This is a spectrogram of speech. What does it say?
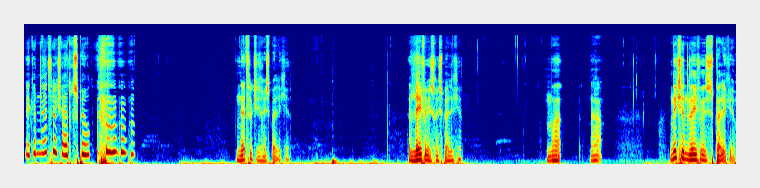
ik heb Netflix uitgespeeld. Netflix is geen spelletje. Het leven is geen spelletje. Maar, nou ja. Niks in het leven is een spelletje.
